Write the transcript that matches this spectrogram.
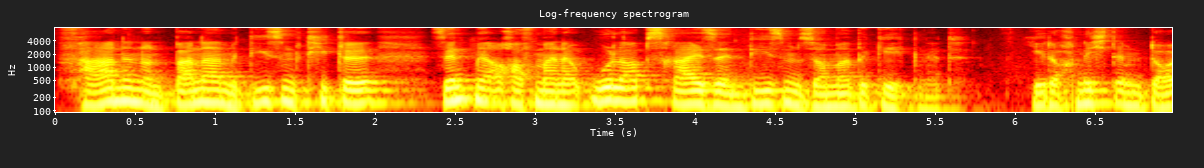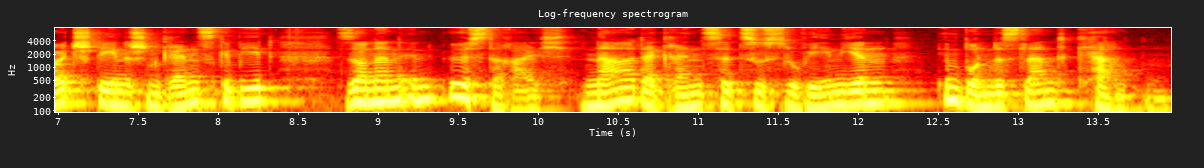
Fahnen und Banner mit diesem Titel sind mir auch auf meiner Urlaubsreise in diesem Sommer begegnet. Jedoch nicht im deutsch-dänischen Grenzgebiet, sondern in Österreich, nahe der Grenze zu Slowenien im Bundesland Kärnten.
